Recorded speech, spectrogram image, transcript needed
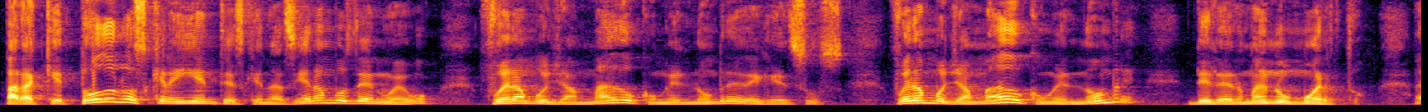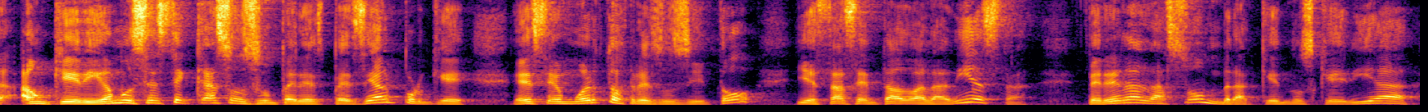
para que todos los creyentes que naciéramos de nuevo fuéramos llamados con el nombre de Jesús, fuéramos llamados con el nombre del hermano muerto. Aunque digamos este caso súper especial porque este muerto resucitó y está sentado a la diestra, pero era la sombra que nos quería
